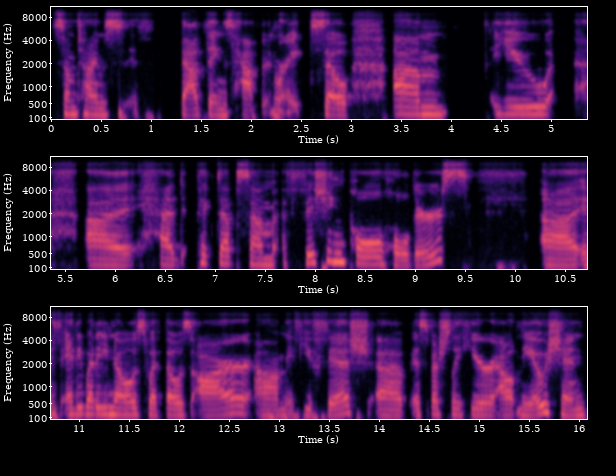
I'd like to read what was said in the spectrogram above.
sometimes bad things happen, right? So um, you uh, had picked up some fishing pole holders uh, if anybody knows what those are, um, if you fish, uh, especially here out in the ocean,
